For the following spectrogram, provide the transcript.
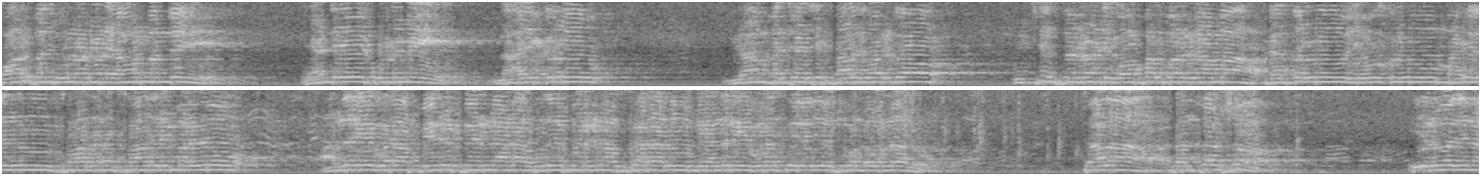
పాలు పంచుకున్నటువంటి యాభై మంది. ఎన్డీఏ కూటమి నాయకులు గ్రామ పంచాయతీ పాలకవర్గం ఇచ్చేసినటువంటి గోపాలపురం గ్రామ పెద్దలు యువకులు మహిళలు సోదర సోదరిమణులు అందరికీ కూడా పేరు పేరున నా హృదయపూర్వక నమస్కారాలు. మీ అందరికీ కూడా తెలియజేసుకుంటూ ఉన్నారు చాలా సంతోషం. ఈ రోజున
